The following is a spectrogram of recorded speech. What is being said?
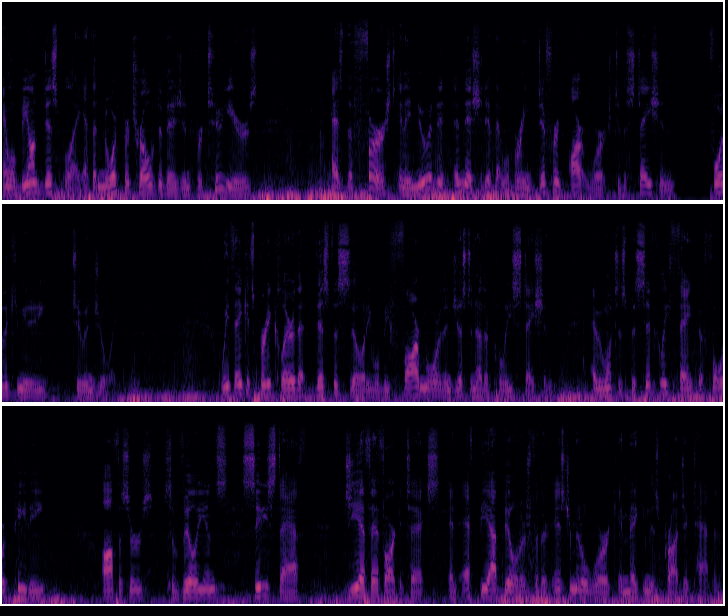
and will be on display at the North Patrol Division for two years as the first in a new initiative that will bring different artworks to the station for the community to enjoy. We think it's pretty clear that this facility will be far more than just another police station, and we want to specifically thank the Fort Worth PD, officers, civilians, city staff, GFF architects, and FPI builders for their instrumental work in making this project happen.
